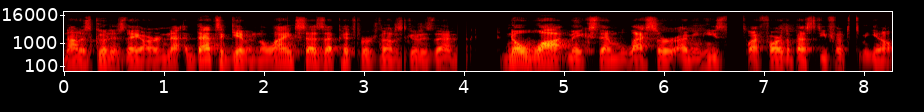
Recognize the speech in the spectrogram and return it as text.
not as good as they are, and that, that's a given. The line says that Pittsburgh's not as good as them. No Watt makes them lesser. I mean, he's by far the best defense. You know,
